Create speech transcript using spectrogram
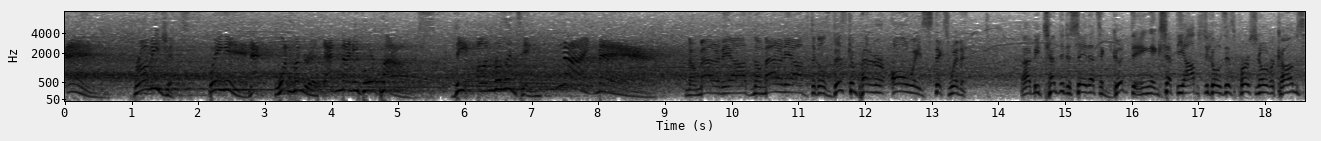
And from Egypt, weighing in at 194 pounds, the unrelenting Nightmare. No matter the odds, no matter the obstacles, this competitor always sticks with it. I'd be tempted to say that's a good thing, except the obstacles this person overcomes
